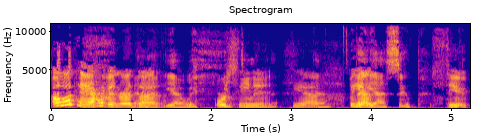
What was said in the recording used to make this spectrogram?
Oh, okay. I haven't read that yeah, we, or seen it. Yeah. Yeah. But But yeah, yeah, soup. Soup.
